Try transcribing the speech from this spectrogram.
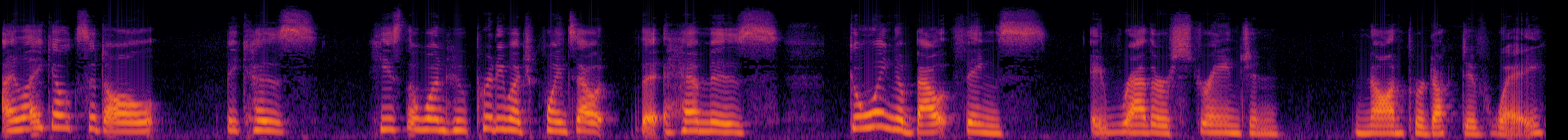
I like Elxa Dal because he's the one who pretty much points out that Hemme is going about things a rather strange and non productive way.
